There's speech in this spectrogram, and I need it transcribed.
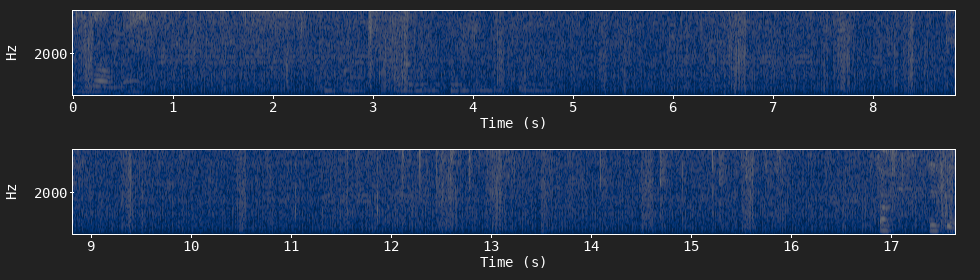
그 다음에 아, 됐어요.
